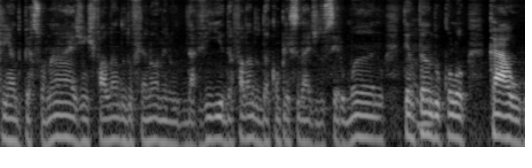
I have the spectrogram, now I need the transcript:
Criando personagens, falando do fenômeno da vida, falando da complexidade do ser humano, tentando colocar o.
